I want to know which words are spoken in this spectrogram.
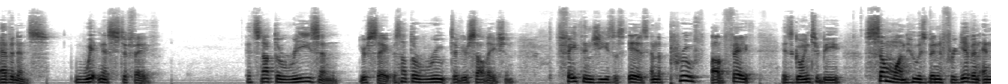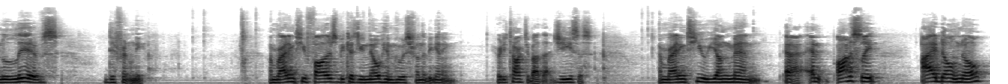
evidence, witness to faith. It's not the reason you're saved. It's not the root of your salvation. Faith in Jesus is, and the proof of faith is going to be someone who has been forgiven and lives differently. I'm writing to you, fathers, because you know him who is from the beginning. I already talked about that, Jesus. I'm writing to you, young men. Uh, and honestly, I don't know.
